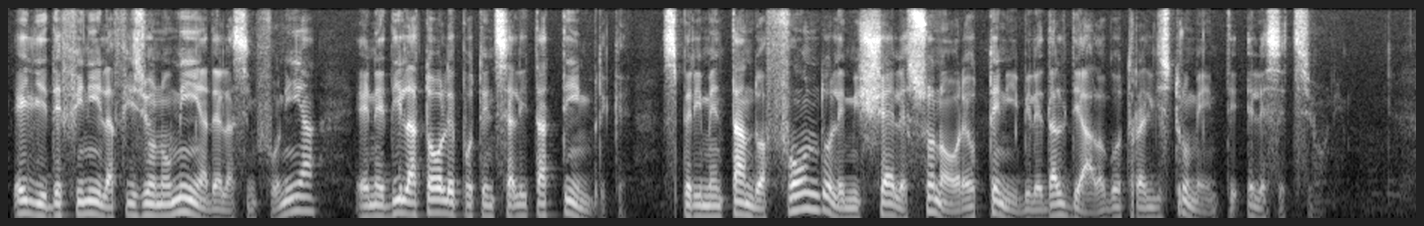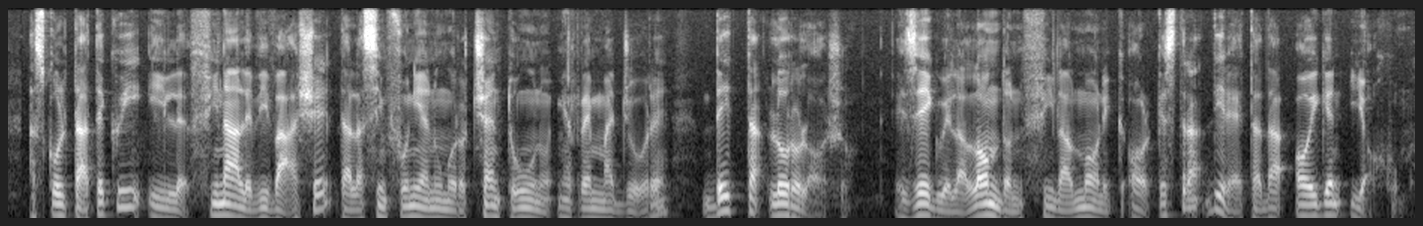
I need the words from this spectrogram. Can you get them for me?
Egli definì la fisionomia della sinfonia e ne dilatò le potenzialità timbriche, sperimentando a fondo le miscele sonore ottenibili dal dialogo tra gli strumenti e le sezioni. Ascoltate qui il finale vivace dalla Sinfonia numero 101 in Re maggiore, detta L'orologio. Esegue la London Philharmonic Orchestra diretta da Eugen Jochum.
